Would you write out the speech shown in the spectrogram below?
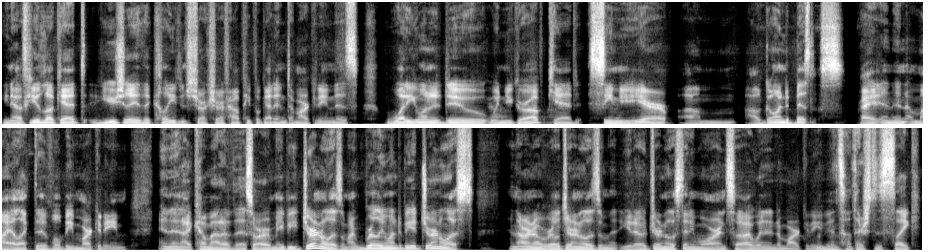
you know, if you look at usually the collegiate structure of how people got into marketing is what do you want to do when you grow up, kid? Senior year, um, I'll go into business, right? And then my elective will be marketing. And then I come out of this, or maybe journalism. I really wanted to be a journalist. And there are no real journalism, you know, journalists anymore. And so I went into marketing. And mm-hmm. so there's this like,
